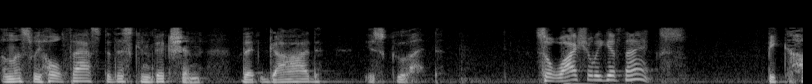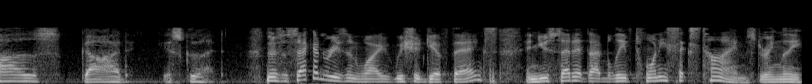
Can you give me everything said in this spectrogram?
unless we hold fast to this conviction that God is good? So why should we give thanks? Because God is good. There's a second reason why we should give thanks, and you said it, I believe, 26 times during the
